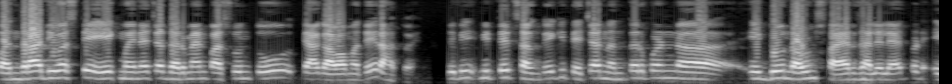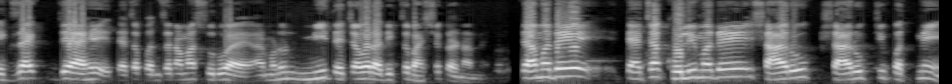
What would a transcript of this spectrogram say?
पंधरा दिवस ते एक महिन्याच्या दरम्यानपासून तो त्या गावामध्ये राहतोय. ते मी तेच सांगतोय की त्याच्यानंतर पण एक दोन राऊंड फायर झालेले आहेत पण एक्झॅक्ट जे आहे त्याचा पंचनामा सुरू आहे म्हणून मी त्याच्यावर अधिकचं भाष्य करणार नाही. त्यामध्ये त्याच्या खोलीमध्ये शाहरुख शाहरुखची पत्नी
